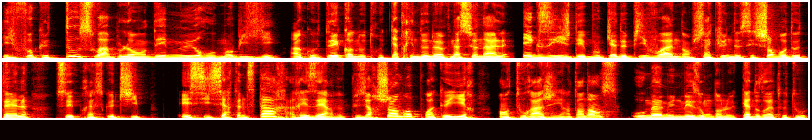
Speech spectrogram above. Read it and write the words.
il faut que tout soit blanc, des murs au mobilier. À côté, quand notre Catherine Deneuve nationale exige des bouquets de pivoine dans chacune de ses chambres d'hôtel, c'est presque cheap. Et si certaines stars réservent plusieurs chambres pour accueillir entourage et intendance, ou même une maison dans le cadeau de Toutou,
